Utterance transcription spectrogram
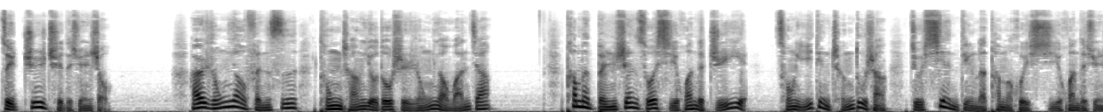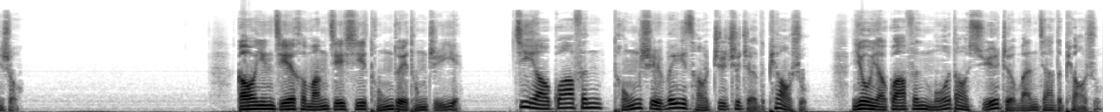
最支持的选手，而荣耀粉丝通常又都是荣耀玩家，他们本身所喜欢的职业，从一定程度上就限定了他们会喜欢的选手。高英杰和王杰希同队同职业。既要瓜分同是微草支持者的票数，又要瓜分魔道学者玩家的票数，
